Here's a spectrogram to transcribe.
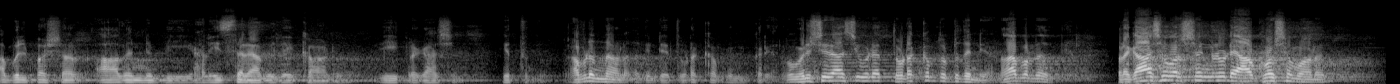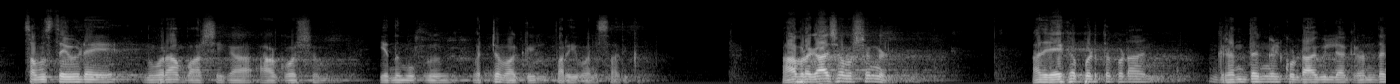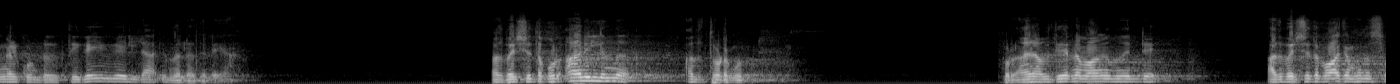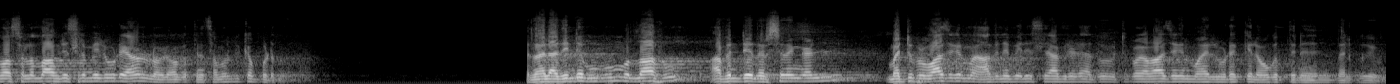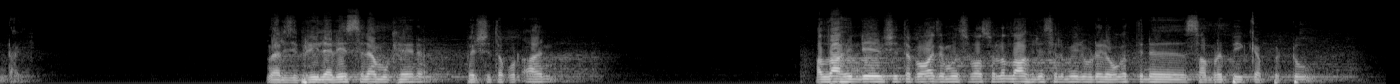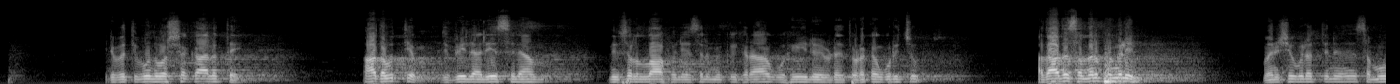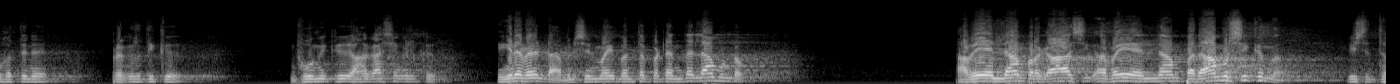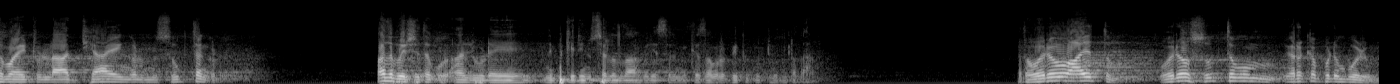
അബുൽ ബഷർ ആദൻ നബി അലൈസലാമിലേക്കാണ് ഈ പ്രകാശം എത്തുന്നത്. അവിടെ നിന്നാണ് അതിന്റെ തുടക്കം എന്ന് നമുക്കറിയാം. അപ്പോൾ മനുഷ്യരാശിയുടെ തുടക്കം തൊട്ട് തന്നെയാണ്. അതാ പറഞ്ഞത്. പ്രകാശവർഷങ്ങളുടെ ആഘോഷമാണ് സംസ്ഥയുടെ നൂറാം വാർഷിക ആഘോഷം എന്ന് നമുക്ക് ഒറ്റ വാക്കിൽ പറയുവാൻ സാധിക്കും. ആ പ്രകാശവർഷങ്ങൾ അത് രേഖപ്പെടുത്തപ്പെടാൻ ഗ്രന്ഥങ്ങൾ കൊണ്ടാവില്ല ഗ്രന്ഥങ്ങൾ കൊണ്ട് തികയുകയില്ല എന്നുള്ളത് തന്നെയാണ് അത് പരിശുദ്ധ ഖുർആാനിൽ നിന്ന് അത് തുടങ്ങുന്നു. ഖുർആൻ അവതീർണമാകുന്നതിന്റെ അത് പരിശുദ്ധ പ്രവാചക മുഹമ്മദ് സുബാ സല്ലാഹു അലൈഹി ലോകത്തിന് സമർപ്പിക്കപ്പെടുന്നത്. എന്നാൽ അതിന്റെ മുമ്പും അള്ളാഹു അവന്റെ ദർശനങ്ങൾ മറ്റു പ്രവാചകന്മാർ ആദി നബി അലൈഹി ഇസ്ലാമിലൂടെ അത് മറ്റു പ്രവാചകന്മാരിലൂടെയൊക്കെ ലോകത്തിന് നൽകുകയുണ്ടായി. എന്നാൽ ജിബ്രീൽ അലൈഹി ഇസ്ലാം മുഖേന പരിശുദ്ധ ഖുർആൻ അള്ളാഹുവിന്റെ വിശുദ്ധ പ്രവാചക മുഹമ്മദ് സല്ലാഹു അലൈഹി സ്വലമയിലൂടെ ലോകത്തിന് സമർപ്പിക്കപ്പെട്ടു. ഇരുപത്തിമൂന്ന് വർഷക്കാലത്തെ ആ ദൗത്യം ജിബ്രീൽ അലി ഇസ്ലാം നിബ്സലാഹു അലൈഹി സ്വലമിക്ക് ഹിറാ ഗുഹയിലൂടെ തുടക്കം കുറിച്ചു. അതാത് സന്ദർഭങ്ങളിൽ മനുഷ്യകുലത്തിന് സമൂഹത്തിന് പ്രകൃതിക്ക് ഭൂമിക്ക് ആകാശങ്ങൾക്ക് ഇങ്ങനെ വേണ്ട മനുഷ്യനുമായി ബന്ധപ്പെട്ട എന്തെല്ലാം ഉണ്ടോ അവയെല്ലാം പ്രകാശി അവയെല്ലാം പരാമർശിക്കുന്ന വിശുദ്ധമായിട്ടുള്ള അധ്യായങ്ങളും സൂക്തങ്ങളും. അത് പരിശുദ്ധ ഖുർആാനിലൂടെ നബി കരീം സല്ലാഹു അലൈഹി സ്വലമിക്ക് സമർപ്പിക്കപ്പെട്ടു എന്നുള്ളതാണ്. അത് ഓരോ ആയത്തും ഓരോ സൂക്തവും ഇറക്കപ്പെടുമ്പോഴും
